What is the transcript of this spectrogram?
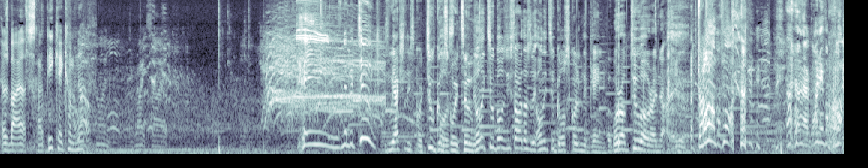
It was by us. Got a PK coming up. Oh, Right side. Hey, it's number two. We actually scored two goals. Scored two. The only two goals you saw, those are the only two goals scored in the game. We're up 2-0 right now. Trollando before. They're going in before.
